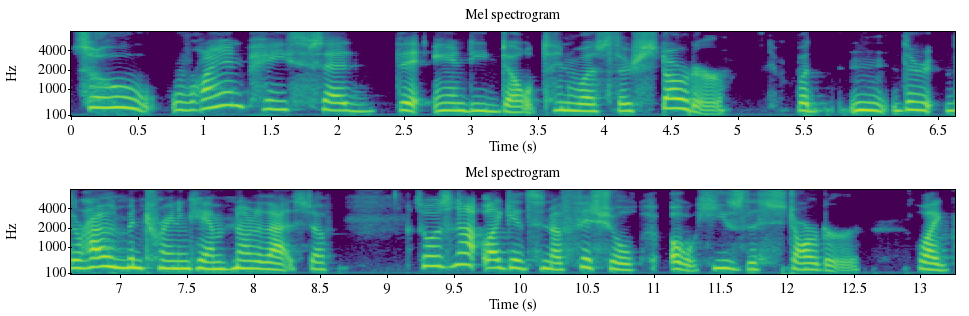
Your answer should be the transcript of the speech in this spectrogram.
so Ryan Pace said that Andy Dalton was their starter but there there haven't been training camp, none of that stuff. So it's not like it's an official. Oh, he's the starter. Like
